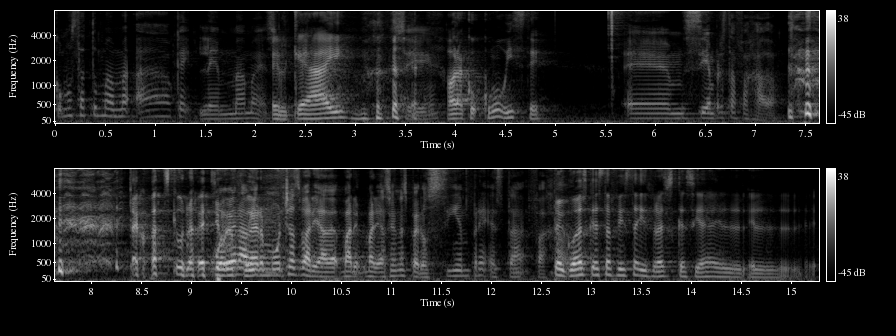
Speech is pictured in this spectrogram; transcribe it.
¿Cómo está tu mamá? Ah, ok, le mama eso. El que hay. Sí. Ahora, ¿cómo, viste? Em, siempre está fajado. ¿Te acuerdas que una vez Pueden haber muchas varia- vari- variaciones, pero siempre está ¿Te fajado. acuerdas que esta fiesta de disfraces que hacía el, el-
